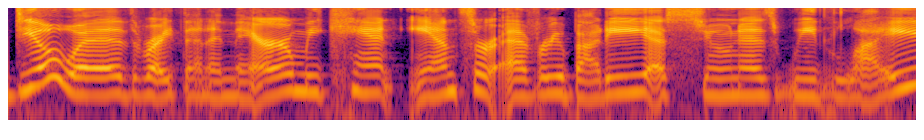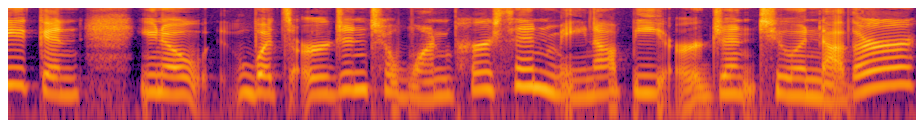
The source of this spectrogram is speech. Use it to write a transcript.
deal with right then and there and we can't answer everybody as soon as we'd like and you know what's urgent to one person may not be urgent to another.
